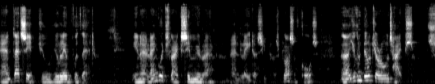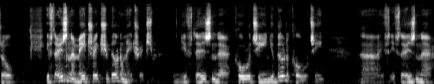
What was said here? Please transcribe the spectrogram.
and that's it. You, you live with that. In a language like Simula, and later C++, of course, uh, you can build your own types. So if there isn't a matrix, you build a matrix. If there isn't a coroutine, you build a coroutine. Uh, if, if there isn't a,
